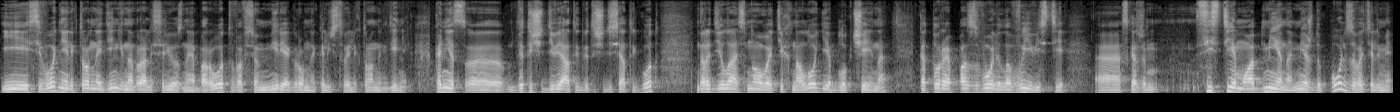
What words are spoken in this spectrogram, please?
И сегодня электронные деньги набрали серьезный оборот, во всем мире огромное количество электронных денег. Конец 2009-2010 э, год родилась новая технология блокчейна, которая позволила вывести, э, скажем, систему обмена между пользователями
